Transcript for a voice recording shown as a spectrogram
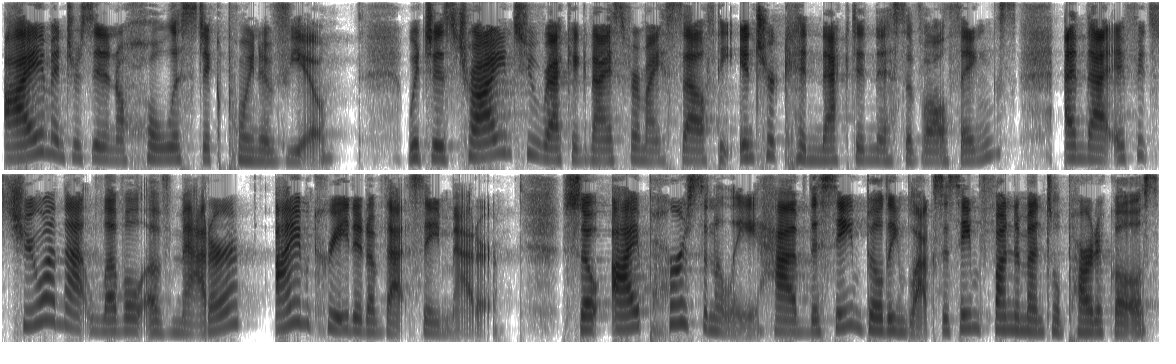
I am interested in a holistic point of view, which is trying to recognize for myself the interconnectedness of all things. And that if it's true on that level of matter, I am created of that same matter. So I personally have the same building blocks, the same fundamental particles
